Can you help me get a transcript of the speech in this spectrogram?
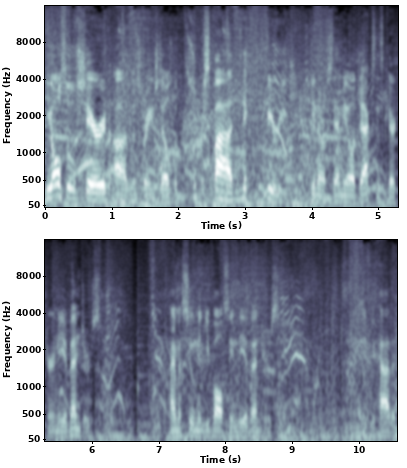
He also shared uh, the Strange Tales with super spy Nick Fury, you know, Samuel. Jackson's character in The Avengers. I'm assuming you've all seen The Avengers. And if you haven't,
